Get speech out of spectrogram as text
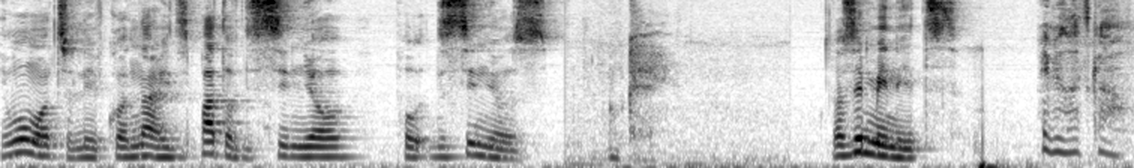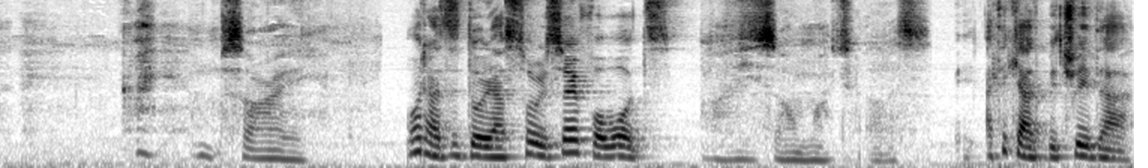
He won't want to leave because now he's part of the senior, the seniors. Okay. Does it mean it? Baby, let's go. Come on. I'm sorry. What has he done? You're sorry. Sorry for what? I love you so much, Alice. I think he has betrayed her.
